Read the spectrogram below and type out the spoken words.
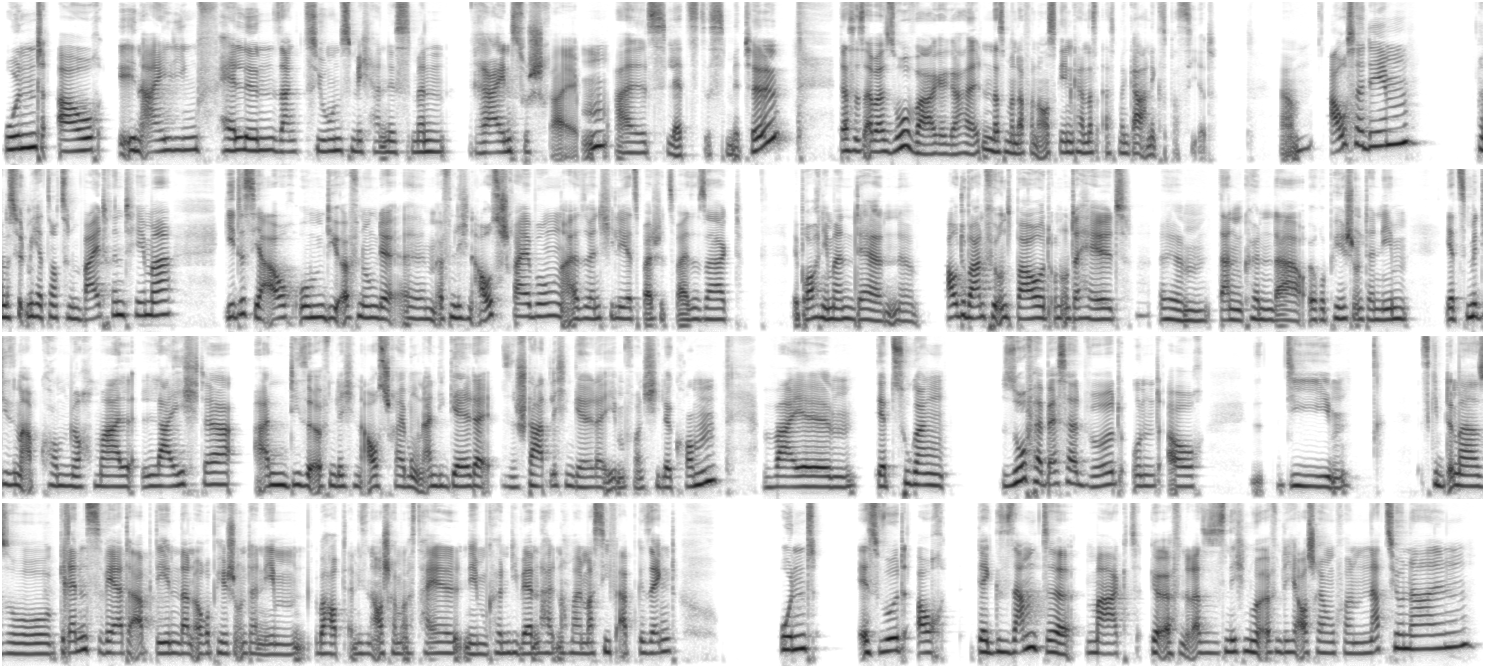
und auch in einigen Fällen Sanktionsmechanismen reinzuschreiben als letztes Mittel. Das ist aber so vage gehalten, dass man davon ausgehen kann, dass erstmal gar nichts passiert. Ja. Außerdem, und das führt mich jetzt noch zu einem weiteren Thema, geht es ja auch um die Öffnung der ähm, öffentlichen Ausschreibungen. Also wenn Chile jetzt beispielsweise sagt, wir brauchen jemanden, der eine Autobahn für uns baut und unterhält, ähm, dann können da europäische Unternehmen jetzt mit diesem Abkommen noch mal leichter an diese öffentlichen Ausschreibungen, an die Gelder, diese staatlichen Gelder eben von Chile kommen, weil der Zugang so verbessert wird und auch die, es gibt immer so Grenzwerte, ab denen dann europäische Unternehmen überhaupt an diesen Ausschreibungen teilnehmen können. Die werden halt nochmal massiv abgesenkt. Und es wird auch der gesamte Markt geöffnet. Also es ist nicht nur öffentliche Ausschreibung von nationalen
